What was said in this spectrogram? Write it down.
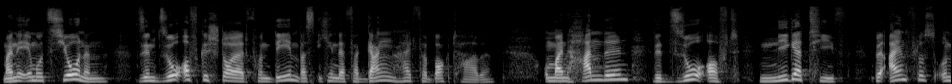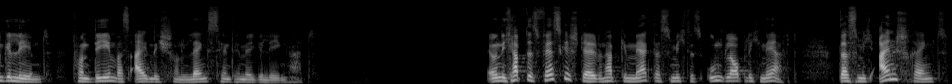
Meine Emotionen sind so oft gesteuert von dem, was ich in der Vergangenheit verbockt habe. Und mein Handeln wird so oft negativ beeinflusst und gelähmt von dem, was eigentlich schon längst hinter mir gelegen hat. Und ich habe das festgestellt und habe gemerkt, dass mich das unglaublich nervt, dass es mich einschränkt,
